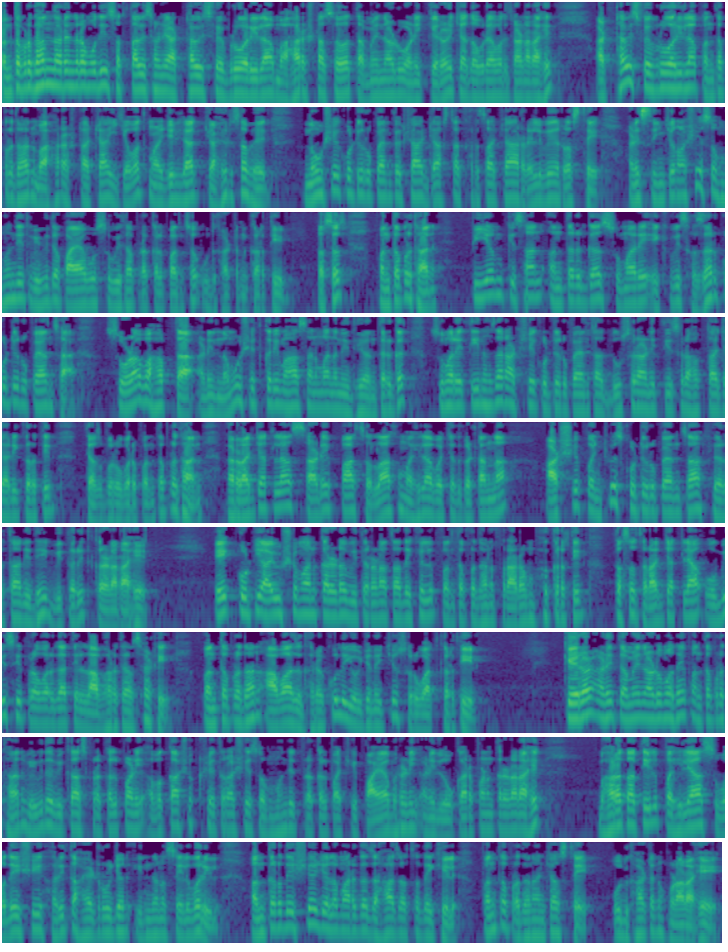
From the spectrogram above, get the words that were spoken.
पंतप्रधान नरेंद्र मोदी सत्तावीस आणि अठ्ठावीस फेब्रुवारीला महाराष्ट्रासह तामिळनाडू आणि केरळच्या दौऱ्यावर जाणार आहेत. अठ्ठावीस फेब्रुवारीला पंतप्रधान महाराष्ट्राच्या यवतमाळ जिल्ह्यात जाहीर सभेत नऊशे कोटी रुपयांपेक्षा जास्त खर्चाच्या रेल्वे रस्ते आणि सिंचनाशी संबंधित विविध पायाभूत सुविधा प्रकल्पांचं उद्घाटन करतील. तसंच पंतप्रधान पीएम किसान अंतर्गत सुमारे एकवीस हजार कोटी रुपयांचा सोळावा हप्ता आणि नमो शेतकरी महासन्मान निधी अंतर्गत सुमारे तीन हजार आठशे कोटी रुपयांचा दुसरा आणि तिसरा हप्ता जारी करतील. त्याचबरोबर पंतप्रधान राज्यातल्या साडेपाच लाख महिला बचत गटांना आठशे पंचवीस कोटी रुपयांचा फिरता निधी वितरित करणार आहेत एक कोटी आयुष्यमान कार्ड वितरणाचा देखील पंतप्रधान प्रारंभ करतील. तसंच राज्यातल्या ओबीसी प्रवर्गातील लाभार्थ्यांसाठी पंतप्रधान आवाज घरकुल योजनेची सुरुवात करतील. केरळ आणि तमिळनाडूमध्ये पंतप्रधान विविध विकास प्रकल्प आणि अवकाश क्षेत्राशी संबंधित प्रकल्पाची पायाभरणी आणि लोकार्पण करणार आहेत. भारतातील पहिल्या स्वदेशी हरित हायड्रोजन इंधन सेलवरील अंतर्देशीय जलमार्ग जहाजाचं देखील पंतप्रधानांच्या हस्ते उद्घाटन होणार आहे.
